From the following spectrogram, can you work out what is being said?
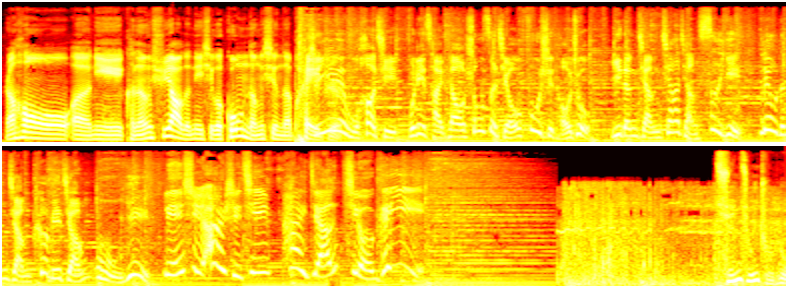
然后，呃，你可能需要的那些个功能性的配置。十一月五号起，福利彩票双色球复式投注，一等奖嘉奖四亿，六等奖特别奖五亿，连续二十期派奖九个亿。群雄逐鹿，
